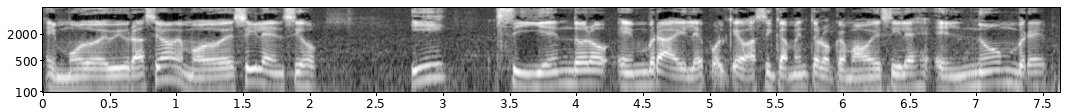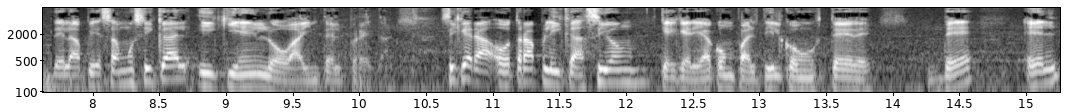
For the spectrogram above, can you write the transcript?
en modo de vibración, en modo de silencio y siguiéndolo en braille, porque básicamente lo que voy a decir es el nombre de la pieza musical y quién lo va a interpretar. Así que era otra aplicación que quería compartir con ustedes de el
